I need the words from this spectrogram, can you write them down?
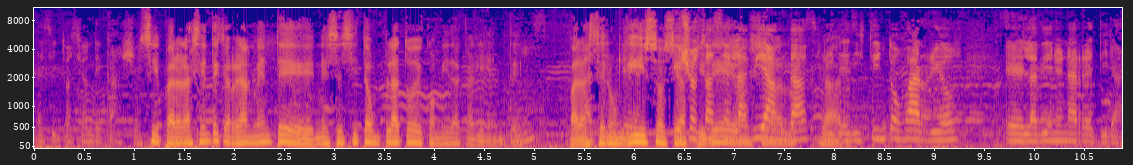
la situación de calle. Sí, para la gente que realmente necesita un plato de comida caliente. Para Así hacer un guiso, sea ellos fideos, hacen las viandas claro. y de distintos barrios eh, la vienen a retirar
